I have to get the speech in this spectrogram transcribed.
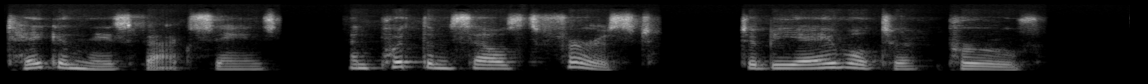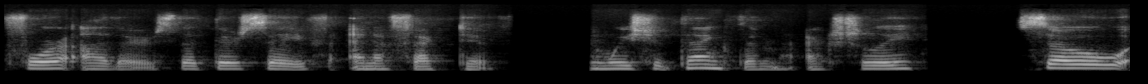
taken these vaccines and put themselves first to be able to prove for others that they're safe and effective. And we should thank them, actually. So,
